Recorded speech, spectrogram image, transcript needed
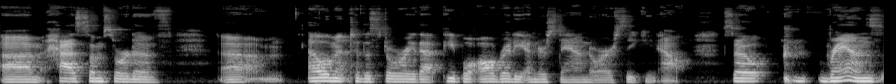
um, has some sort of um, element to the story that people already understand or are seeking out. So brands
